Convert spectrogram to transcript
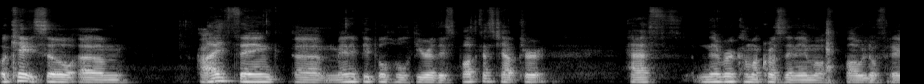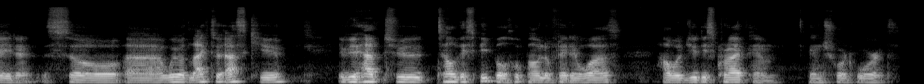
Okay, so um, I think uh, many people who hear this podcast chapter have never come across the name of Paulo Freire. So uh, we would like to ask you if you had to tell these people who Paulo Freire was, how would you describe him in short words?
